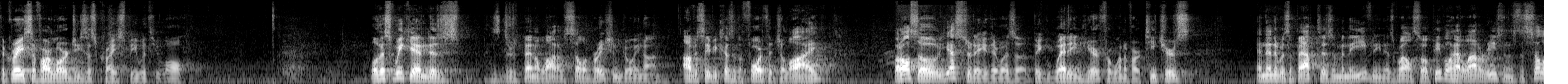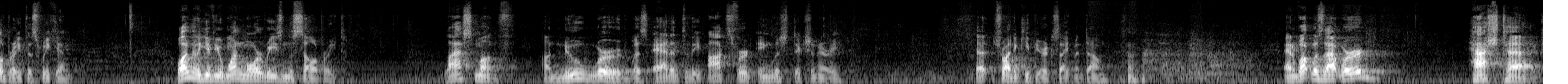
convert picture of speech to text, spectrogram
The grace of our Lord Jesus Christ be with you all. Well, this weekend is, there's been a lot of celebration going on. Obviously, because of the 4th of July, but also yesterday there was a big wedding here for one of our teachers. And then there was a baptism in the evening as well. So people had a lot of reasons to celebrate this weekend. Well, I'm going to give you one more reason to celebrate. Last month, a new word was added to the Oxford English Dictionary. Uh, try to keep your excitement down. and what was that word? Hashtag.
